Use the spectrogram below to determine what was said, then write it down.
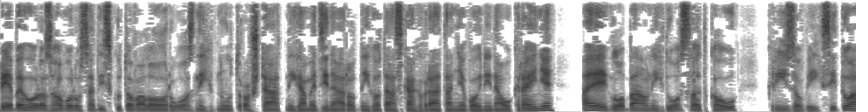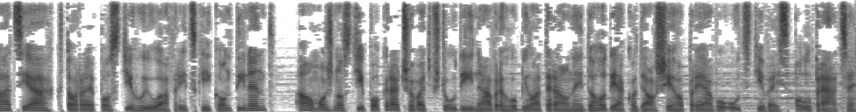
Priebehu rozhovoru sa diskutovalo o rôznych vnútroštátnych a medzinárodných otázkach vrátane vojny na Ukrajine a jej globálnych dôsledkov, krízových situáciách, ktoré postihujú africký kontinent a o možnosti pokračovať v štúdii návrhu bilaterálnej dohody ako ďalšieho prejavu úctivej spolupráce.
